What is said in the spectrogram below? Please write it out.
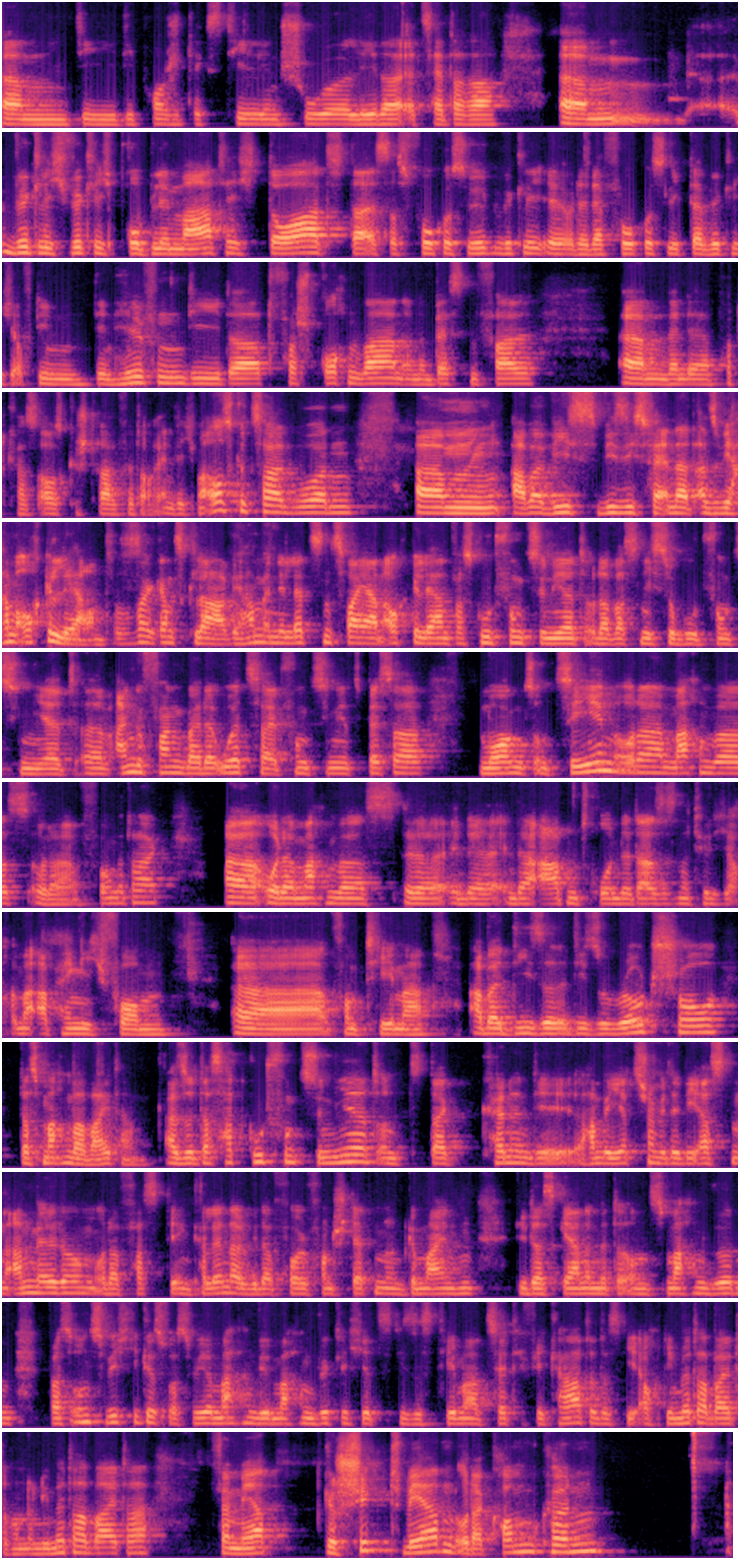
ähm, die, die Branche Textilien, Schuhe, Leder etc. Ähm, wirklich, wirklich problematisch dort. Da ist das Fokus wirklich, äh, oder der Fokus liegt da wirklich auf den, den Hilfen, die dort versprochen waren und im besten Fall ähm, wenn der Podcast ausgestrahlt wird, auch endlich mal ausgezahlt wurden. Ähm, aber wie sich es verändert, also wir haben auch gelernt, das ist halt ganz klar. Wir haben in den letzten zwei Jahren auch gelernt, was gut funktioniert oder was nicht so gut funktioniert. Äh, angefangen bei der Uhrzeit, funktioniert es besser morgens um 10 oder machen wir es, oder Vormittag, äh, oder machen wir es äh, in, der, in der Abendrunde. Da ist es natürlich auch immer abhängig vom, äh, vom Thema. Aber diese, diese Roadshow, das machen wir weiter. Also das hat gut funktioniert und da können die, haben wir jetzt schon wieder die ersten Anmeldungen oder fast den Kalender wieder voll von Städten und Gemeinden, die das gerne mit uns machen würden. Was uns wichtig ist, was wir machen, wir machen wirklich jetzt dieses Thema Zertifikate, dass die auch die Mitarbeiterinnen und die Mitarbeiter vermehrt geschickt werden oder kommen können.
